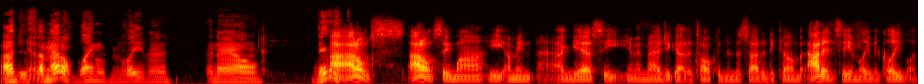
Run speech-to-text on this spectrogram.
I you just. know, I mean, I don't blame him for leaving. Now, I, I don't I don't see why he. I mean, I guess he him and Magic got to talking and decided to come, but I didn't see him leaving Cleveland.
